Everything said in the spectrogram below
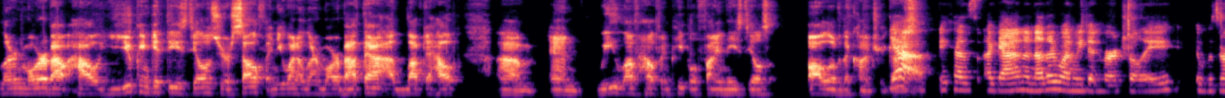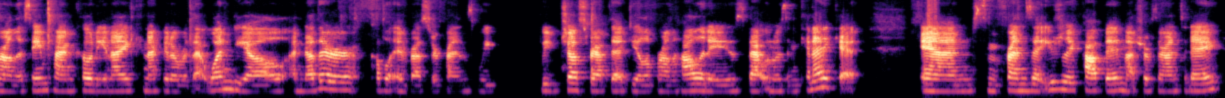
learn more about how you can get these deals yourself and you want to learn more about that, I'd love to help. Um, and we love helping people find these deals all over the country. Guys. Yeah, because again, another one we did virtually. It was around the same time Cody and I connected over that one deal. Another couple of investor friends, we we just wrapped that deal up around the holidays. That one was in Connecticut. And some friends that usually pop in, not sure if they're on today,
